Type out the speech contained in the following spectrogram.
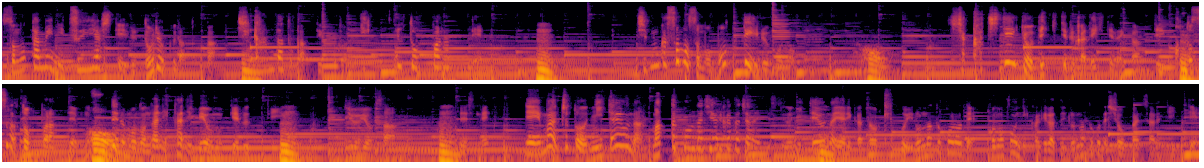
そのために費やしている努力だとか、時間だとかっていうことを一回取っ払って、うん。自分がそもそも持っているもの、価値提供できてるかできてないかっていうことすら取っ払って、ん持ってるもの何かに目を向けるっていううん。重要さ、うんですね。で、まあちょっと似たような、全く同じやり方じゃないんですけど、似たようなやり方は結構いろんなところで、この本に限らずいろんなところで紹介されていて、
